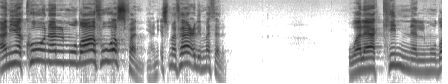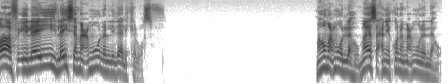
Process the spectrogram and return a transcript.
أن يكون المضاف وصفا يعني اسم فاعل مثلا. ولكن المضاف إليه ليس معمولا لذلك الوصف. ما هو معمول له؟ ما يصح أن يكون معمولا له.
